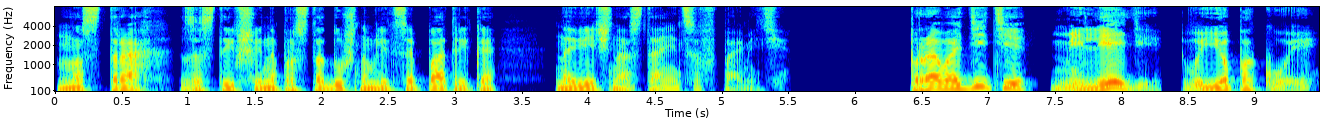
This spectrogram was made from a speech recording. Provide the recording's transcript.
Но страх, застывший на простодушном лице Патрика, навечно останется в памяти. «Проводите Миледи в ее покое».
